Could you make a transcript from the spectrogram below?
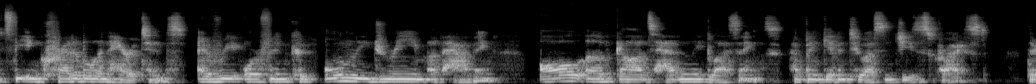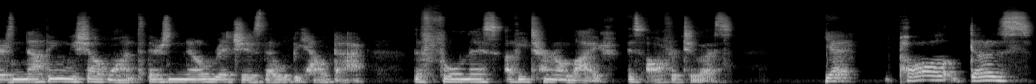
It's the incredible inheritance every orphan could only dream of having. All of God's heavenly blessings have been given to us in Jesus Christ. There's nothing we shall want, there's no riches that will be held back. The fullness of eternal life is offered to us. Yet, Paul does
